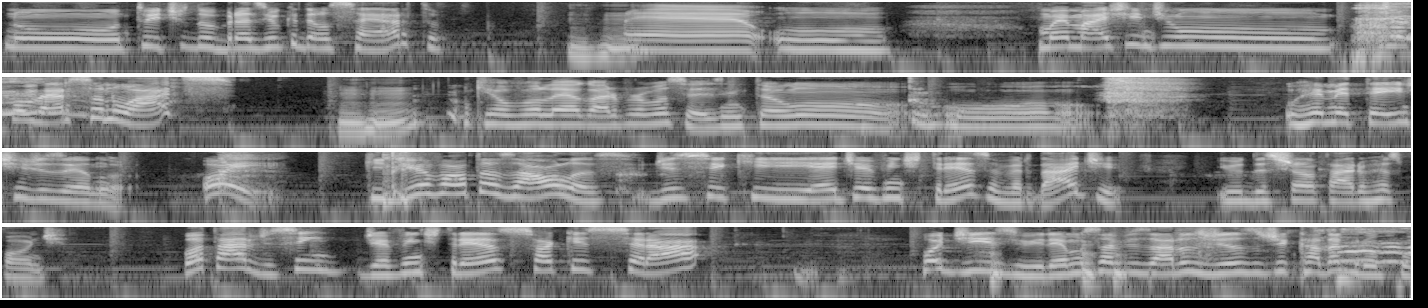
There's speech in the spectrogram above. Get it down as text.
no tweet do Brasil que deu certo. Uhum. É um, uma imagem de um, uma conversa no Whats Uhum. que eu vou ler agora pra vocês. Então, o, o remetente dizendo: Oi, que dia volta às aulas? Disse que é dia 23, é verdade? E o destinatário responde: Boa tarde, sim, dia 23, só que será rodízio. Iremos avisar os dias de cada grupo.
